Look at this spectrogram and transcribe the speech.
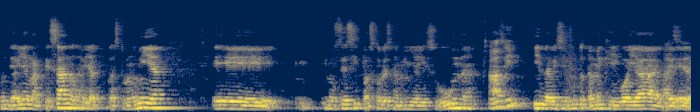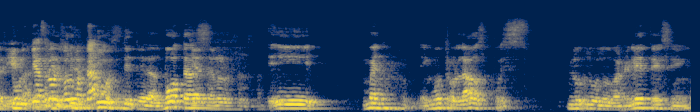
donde había artesanos, había gastronomía. Eh, no sé si Pastores también ya hizo una. Ah, sí. Y la viceruta también que llegó allá. Ah, ya se lo faltamos. De, de, las botas. Eh, bueno, en otros lados, pues los, barriletes en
